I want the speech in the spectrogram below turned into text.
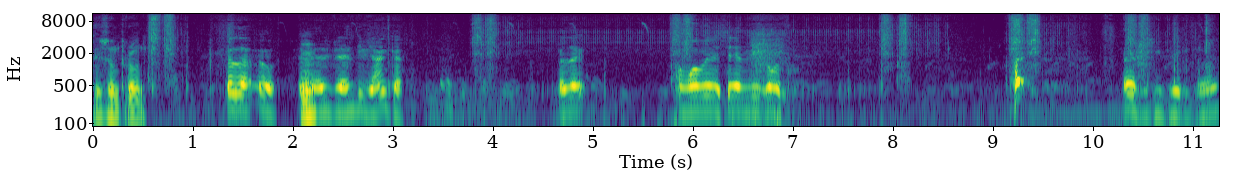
Io sono pronto. Guarda, oh, eh, mm. prendi bianca. Guarda, a muovere i servi come... Adesso si ferma, eh.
